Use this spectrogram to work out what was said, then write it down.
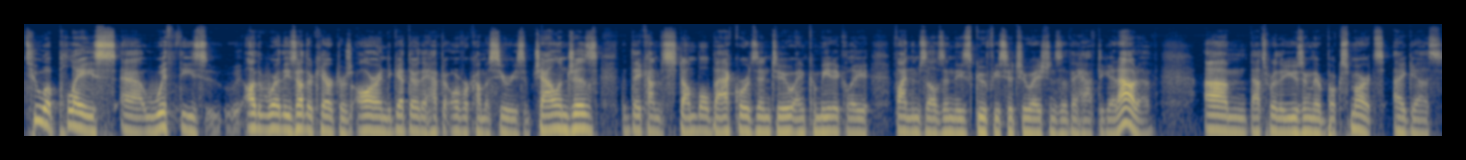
to a place uh, with these other where these other characters are, and to get there, they have to overcome a series of challenges that they kind of stumble backwards into, and comedically find themselves in these goofy situations that they have to get out of. Um, that's where they're using their book smarts, I guess.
